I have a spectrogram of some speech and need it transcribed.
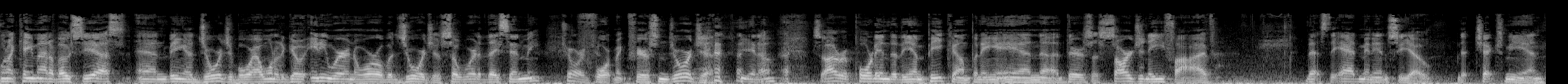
when I came out of OCS and being a Georgia boy, I wanted to go anywhere in the world but Georgia. So where did they send me? Georgia. Fort McPherson, Georgia. you know. So I report into the MP company, and uh, there's a Sergeant E5. That's the admin NCO that checks me in,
